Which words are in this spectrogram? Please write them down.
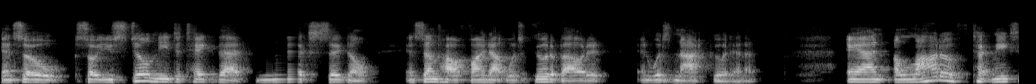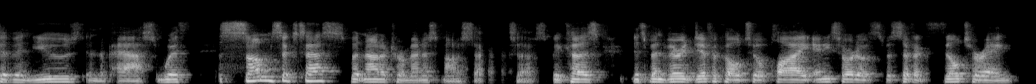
And so so you still need to take that mixed signal and somehow find out what's good about it and what's not good in it. And a lot of techniques have been used in the past with some success, but not a tremendous amount of success because it's been very difficult to apply any sort of specific filtering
